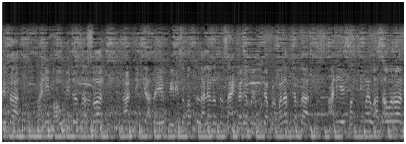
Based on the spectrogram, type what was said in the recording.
देतात. आणि भाऊबीजेचा सण कार्तिकची आता हे फेरी समाप्त झाल्यानंतर सायंकाळच्या आपण मोठ्या प्रमाणात करतात. आणि एक भक्तिमय वातावरण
